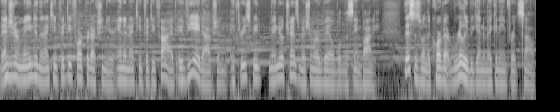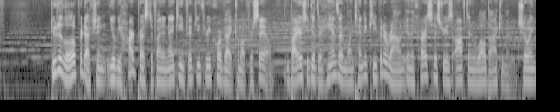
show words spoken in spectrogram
The engine remained in the 1954 production year, and in 1955, a V8 option, a three-speed manual transmission were available in the same body. This is when the Corvette really began to make a name for itself. Due to the low production, you'll be hard pressed to find a 1953 Corvette come up for sale. Buyers who get their hands on one tend to keep it around, and the car's history is often well documented, showing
